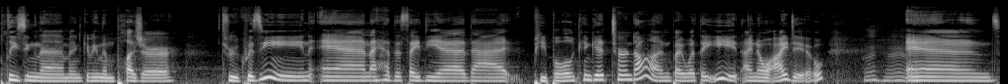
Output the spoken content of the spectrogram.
pleasing them and giving them pleasure through cuisine. And I had this idea that people can get turned on by what they eat. I know I do. And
